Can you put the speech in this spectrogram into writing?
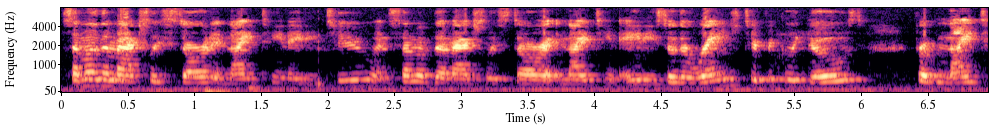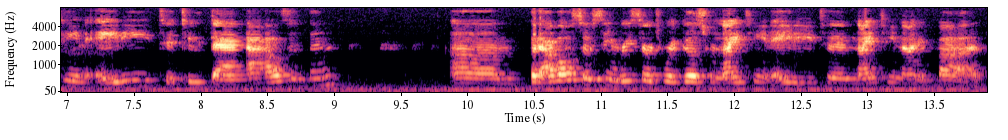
Some of them actually start in 1982, and some of them actually start in 1980. So the range typically goes from 1980 to 2000. Um, but I've also seen research where it goes from 1980 to 1995.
